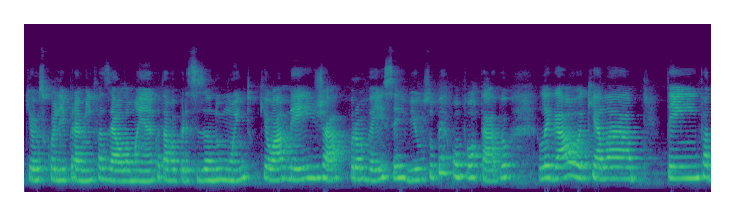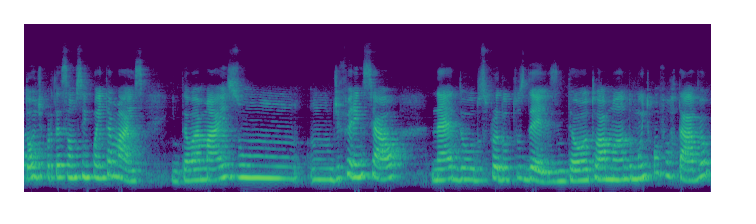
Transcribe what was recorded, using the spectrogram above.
que eu escolhi para mim fazer aula amanhã, que eu tava precisando muito, que eu amei, já provei, serviu, super confortável. Legal é que ela tem fator de proteção 50 mais, então é mais um, um diferencial né, do, dos produtos deles. Então eu tô amando, muito confortável.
